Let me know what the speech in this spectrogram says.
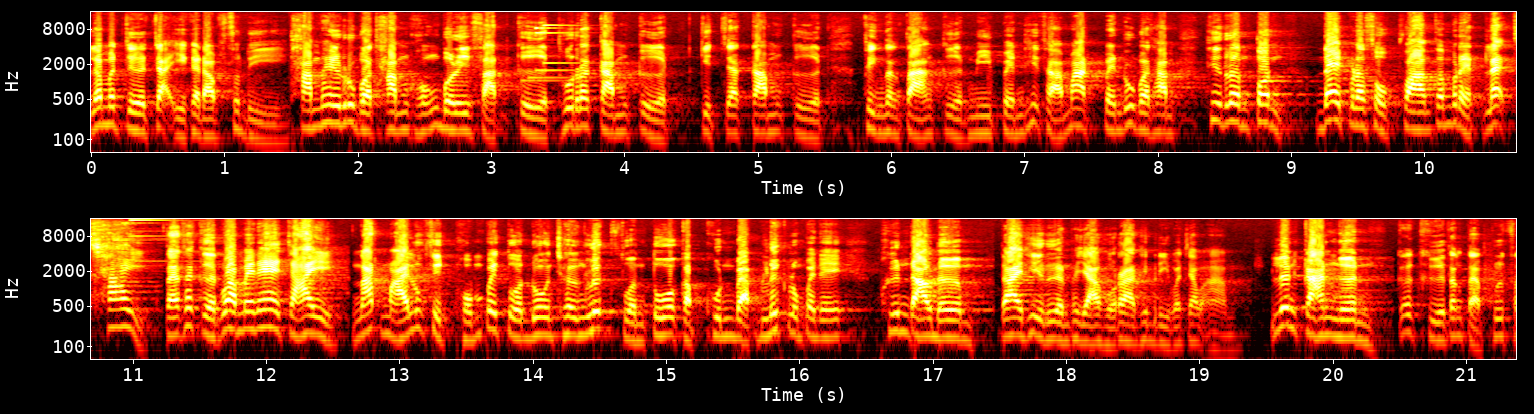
แล้วมาเจอจ่าเอกดาวพฤษฎีทำให้รูปธรรมของบริษัทเกิดธุรกรรมเกิด กิจกรรมเกิด สิ่งต่างๆ เกิดมีเป็นที่สามารถเป็นรูปธรรมที่เริ่มต้นได้ประสบความสำเร็จและใช่ แต่ถ้าเกิดว่าไม่แน่ใจนัดหมายลูกศิษย์ผมไปตรวจดวงเชิงลึกส่วนตัวกับคุณแบบลึกลงไปในพื้นดาวเดิม ได้ที่เรือนพญาโหราธิบดีวัดเจ้าอาม เรื่องการเงินก็คือตั้งแต่พฤษ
